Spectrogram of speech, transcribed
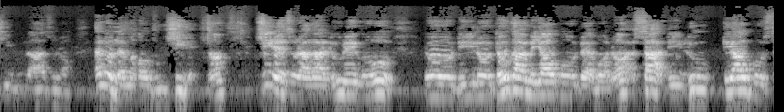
ရှိဘူးလားဆိုတော့အဲ့လိုလည်းမဟုတ်ဘူးရှိတယ်နော်ရှိတယ်ဆိုတာကလူတွေကိုဟိုဒီလိုဒုက္ခမရောက်ဖို့အတွက်ပေါ့နော်အစဒီလူတယောက်ကိုစ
